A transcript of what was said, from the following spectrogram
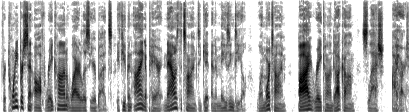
for 20% off Raycon wireless earbuds. If you've been eyeing a pair, now is the time to get an amazing deal. One more time, buyraycon.com slash iHeart.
